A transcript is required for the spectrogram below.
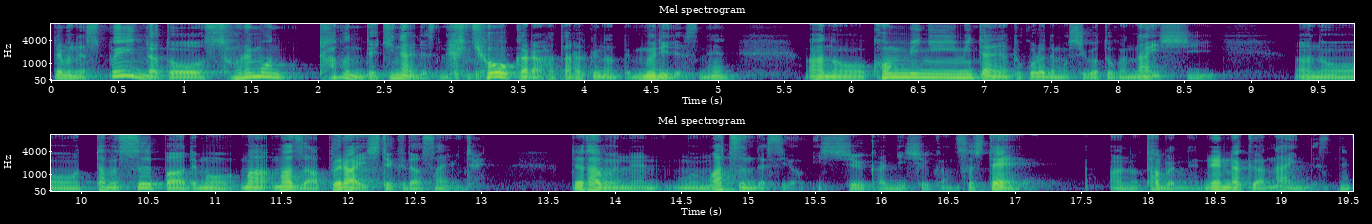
でもねスペインだとそれも多分できないですね。今日から働くなんて無理ですね。あのコンビニみたいなところでも仕事がないしあの多分スーパーでも、まあ、まずアプライしてくださいみたいな。で多分ねもう待つんですよ。1週間2週間。そしてあの多分ね連絡がないんですね。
